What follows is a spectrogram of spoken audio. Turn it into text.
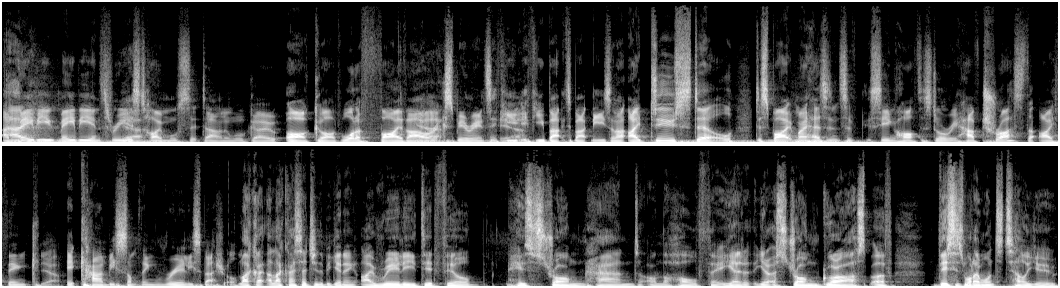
and, And- maybe maybe in three years' time we'll sit down and we'll go, oh god, what a five-hour Yeah. experience if you if you back to back these. And I, I do still, despite my hesitance of seeing half the story, have trust that I think Yeah. it can be something really special. like I, like I said to you at the beginning, I really did feel his strong hand on the whole thing. He had you know a strong grasp of this is what I want to tell you.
